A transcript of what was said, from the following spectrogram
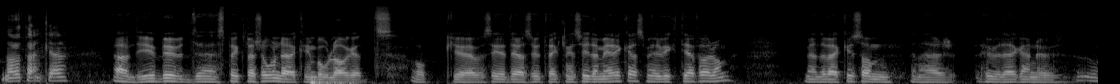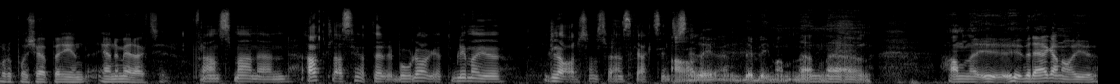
Några tankar? Ja, det är ju budspekulation där kring bolaget och eh, vi ser deras utveckling i Sydamerika som är det viktiga för dem. Men det verkar ju som den här huvudägaren nu håller på att köpa in ännu mer aktier. Fransmannen Atlas heter bolaget. Då blir man ju glad som svensk aktieintresserad. Ja, det, det, blir man. Men eh, han, huvudägaren har ju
